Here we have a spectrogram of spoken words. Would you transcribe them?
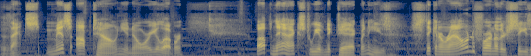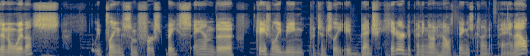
that's Miss Uptown. You know her, you love her. Up next, we have Nick Jackman. He's sticking around for another season with us. He'll be playing some first base and uh, occasionally being potentially a bench hitter, depending on how things kind of pan out.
